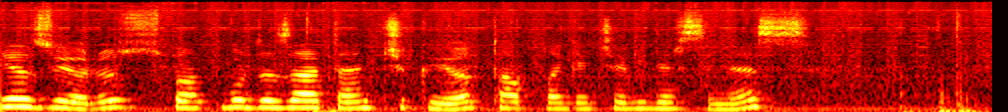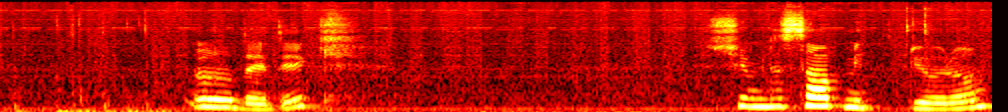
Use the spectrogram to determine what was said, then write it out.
yazıyoruz. Bak burada zaten çıkıyor. Tapla geçebilirsiniz. I dedik. Şimdi submit diyorum.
